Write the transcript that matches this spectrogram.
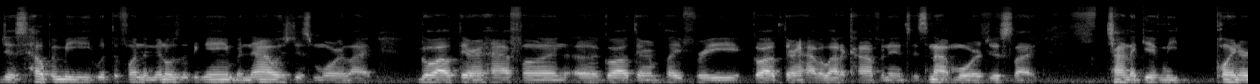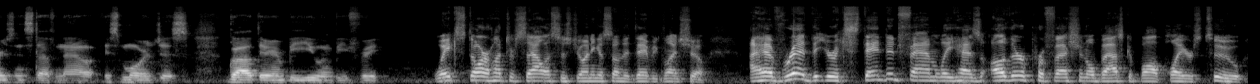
just helping me with the fundamentals of the game. But now it's just more like go out there and have fun, uh, go out there and play free, go out there and have a lot of confidence. It's not more just like trying to give me pointers and stuff now. It's more just go out there and be you and be free. Wake star Hunter Sallis is joining us on the David Glenn Show. I have read that your extended family has other professional basketball players too,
